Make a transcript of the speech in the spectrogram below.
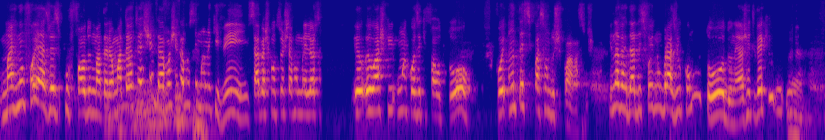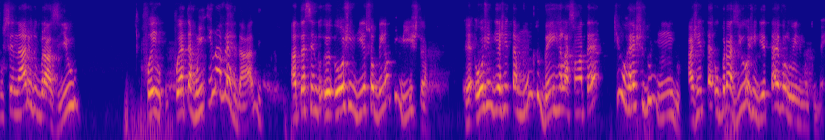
mas não foi às vezes por falta de material. O material até chegava, chegava semana que vem, sabe, as condições estavam melhores. Eu, eu acho que uma coisa que faltou foi antecipação dos passos. E, na verdade, isso foi no Brasil como um todo. Né? A gente vê que o, é. o cenário do Brasil foi, foi até ruim. E, na verdade, até sendo. Eu, hoje em dia, eu sou bem otimista. É, hoje em dia, a gente está muito bem em relação até que o resto do mundo. A gente tá, o Brasil hoje em dia está evoluindo muito bem.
